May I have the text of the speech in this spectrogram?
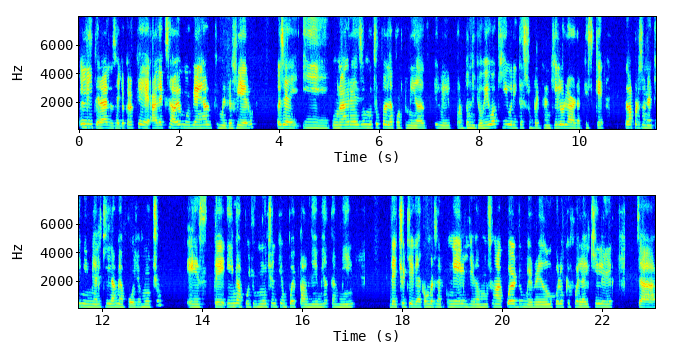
Literal, o sea, yo creo que Alex sabe muy bien a lo que me refiero. O sea, y uno agradece mucho por la oportunidad, eh, por donde yo vivo aquí ahorita es súper tranquilo, la verdad que es que la persona que mí me alquila me apoya mucho, este, y me apoyó mucho en tiempo de pandemia también. De hecho, llegué a conversar con él y llegamos a un acuerdo, me redujo lo que fue el alquiler, o sea,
